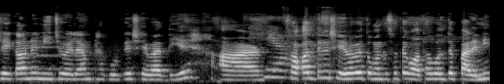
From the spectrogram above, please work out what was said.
সেই কারণে নিচে এলাম ঠাকুরকে সেবা দিয়ে। আর সকাল থেকে সেইভাবে তোমাদের সাথে কথা বলতে পারিনি।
